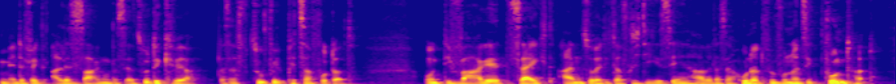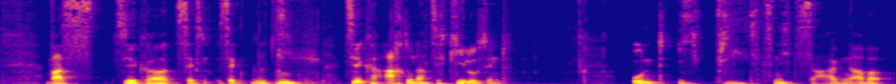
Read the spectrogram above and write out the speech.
im Endeffekt alles sagen, dass er zu dick wäre, dass er zu viel Pizza futtert. Und die Waage zeigt an, soweit ich das richtig gesehen habe, dass er 195 Pfund hat. Was circa, 6, 6, circa 88 Kilo sind. Und ich will jetzt nicht sagen, aber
